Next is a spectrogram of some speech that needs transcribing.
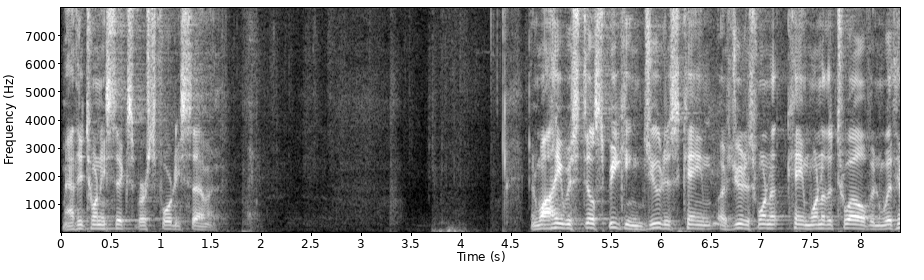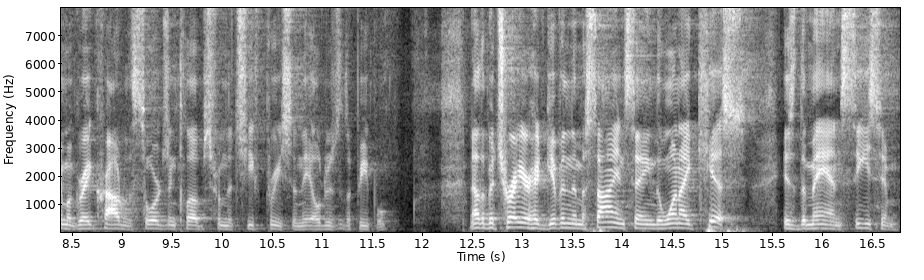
Matthew 26, verse 47. And while he was still speaking, Judas came, or Judas one, came one of the twelve, and with him a great crowd with swords and clubs from the chief priests and the elders of the people. Now the betrayer had given them a sign, saying, The one I kiss is the man, seize him.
